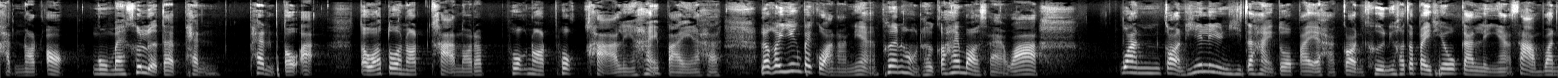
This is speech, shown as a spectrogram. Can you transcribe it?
ขันน็อตออก งงไหมคือเหลือแต่แผ่นแผ่นโต๊ะอะแต่ว่าตัวน็อตขาน็อตพวกน็อตพวกขาอะไรหายไปนะคะ แล้วก็ยิ่งไปกว่านั้นเนี่ย เพื่อนของเธอก็ให้บอกแสว่า วันก่อนที่ลียุนฮีจะหายตัวไปอะค่ะ ก่อนคืนนี้เขาจะไปเที่ยวกันอะไรเงี้ยสามวัน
